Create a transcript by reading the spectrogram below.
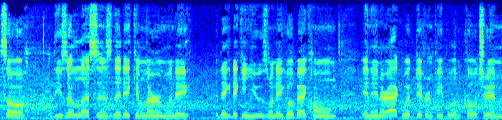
So these are lessons that they can learn when they they, they can use when they go back home and interact with different people of culture and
